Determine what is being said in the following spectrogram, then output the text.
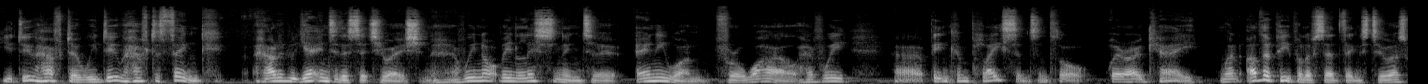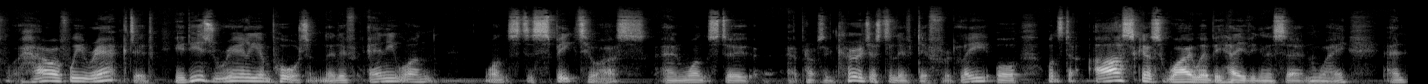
you do have to, we do have to think how did we get into this situation? Have we not been listening to anyone for a while? Have we uh, been complacent and thought we're okay? When other people have said things to us, how have we reacted? It is really important that if anyone wants to speak to us and wants to Uh, perhaps encourage us to live differently or wants to ask us why we're behaving in a certain way and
